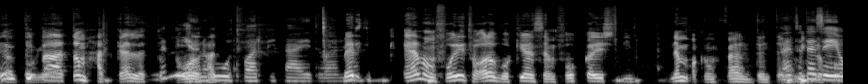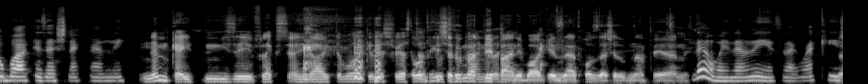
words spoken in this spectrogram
Megadtogja. pipáltam, hát kellett De a toll, milyen hát, útvarpipáid van? mert el van fordítva alapból 90 fokkal, és így nem akarom feldönteni. Hát, a hogy ezért mikrofon. jó balkezesnek lenni. Nem kell itt izé flexelni rajta balkezes, hogy aztán Ott ki se tudnád pipálni. balkézzel, hát hozzá se tudnám férni. De hogy nem, nézd meg, már ki is.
